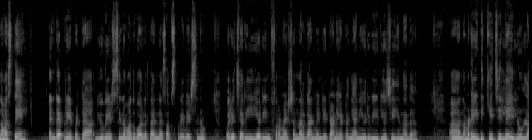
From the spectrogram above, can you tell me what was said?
നമസ്തേ. എന്റെ പ്രിയപ്പെട്ട വ്യൂവേഴ്സിനും അതുപോലെ തന്നെ സബ്സ്ക്രൈബേഴ്സിനും ഒരു ചെറിയൊരു ഇൻഫർമേഷൻ നൽകാൻ വേണ്ടിയിട്ടാണ് കേട്ടോ ഞാൻ ഈ ഒരു വീഡിയോ ചെയ്യുന്നത്. നമ്മുടെ ഇടുക്കി ജില്ലയിലുള്ള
